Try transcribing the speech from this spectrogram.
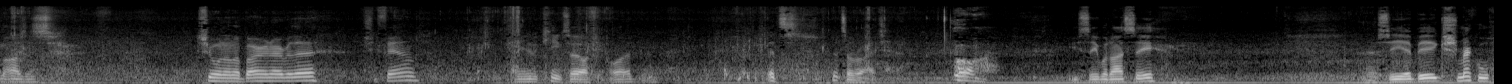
Mars is chewing on a bone over there. She found. And it keeps her occupied. It's it's alright. Oh, you see what I see? I see a big schmeckle.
